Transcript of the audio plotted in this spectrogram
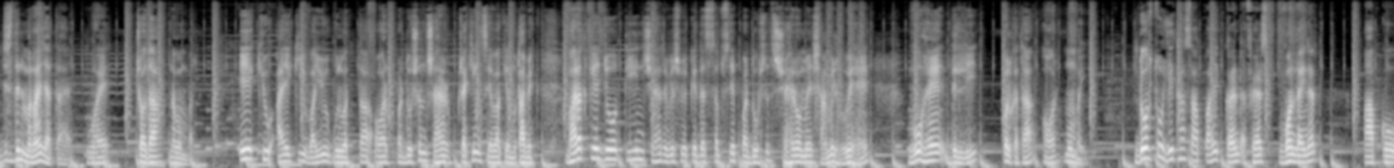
जिस दिन मनाया जाता है, वो है 14 नवंबर। ए क्यू आई की वायु गुणवत्ता और प्रदूषण शहर ट्रैकिंग सेवा के मुताबिक, भारत के जो तीन शहर विश्व के दस सबसे प्रदूषित शहरों में शामिल हुए हैं, वो हैं दिल्ली, कोलकाता और मुंबई। दोस्तों, ये था साप्ताहिक करंट अफेयर्स, वन लाइनर। आपको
